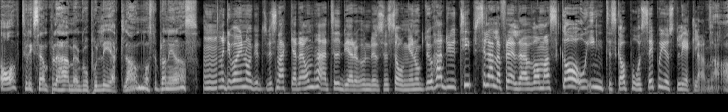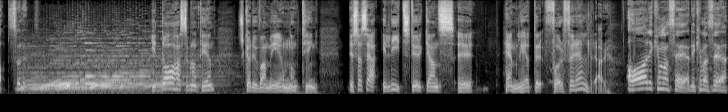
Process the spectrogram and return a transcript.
ja, till exempel det här med att gå på lekland måste planeras. Mm, det var ju något vi snackade om här tidigare under säsongen och du hade ju tips till alla föräldrar vad man ska och inte ska ha på sig på just lekland. Ja, absolut. Idag Hasse Brontén ska du vara med om någonting, det är så att säga elitstyrkans eh, hemligheter för föräldrar. Ja, det kan man säga. Det kan man säga.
